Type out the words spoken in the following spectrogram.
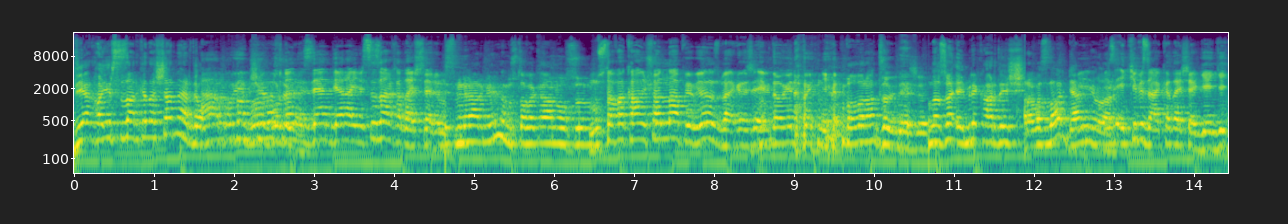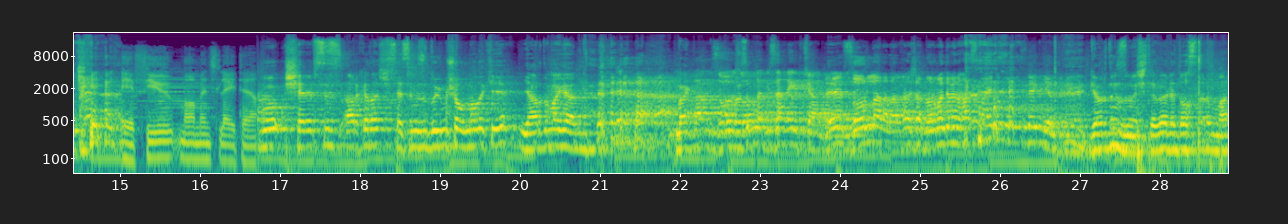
Diğer hayırsız arkadaşlar nerede? Ha Onlara bu, buradan bir bu, şeyler buradan söyle. izleyen diğer hayırsız arkadaşlarım. İsmini vermeyelim de Mustafa Kaan olsun. Mustafa Kaan şu an ne yapıyor biliyor musunuz arkadaşlar? Evde oyun oynuyor. Valorant oynayacak. Ondan sonra Emre kardeş. Arabası da var gelmiyorlar. Biz ekibiz arkadaşlar GG. A few moments later. Bu şerefsiz arkadaş sesimizi duymuş olmalı ki yardıma geldi. Bak Zor, zorla bizi arayıp çağırdı. Evet zorlar arkadaşlar. Normalde ben hastaydım o yüzden geldim. gördünüz mü işte böyle dostlarım var.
